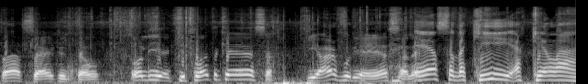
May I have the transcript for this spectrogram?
Tá certo então. Ô Lia, que planta que é essa? Que árvore é essa, né? Essa daqui, aquela.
